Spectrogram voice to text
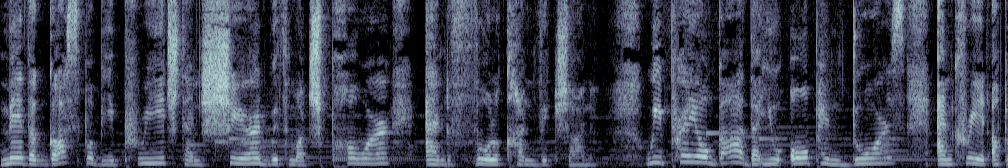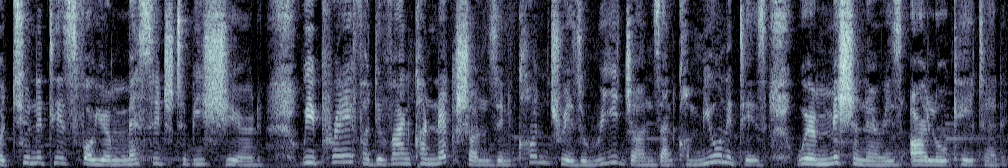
May the gospel be preached and shared with much power and full conviction. We pray, oh God, that you open doors and create opportunities for your message to be shared. We pray for divine connections in countries, regions, and communities where missionaries are located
